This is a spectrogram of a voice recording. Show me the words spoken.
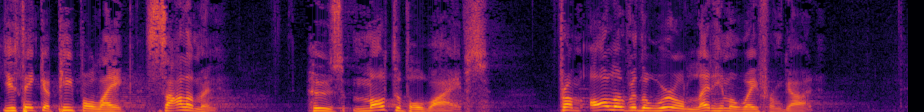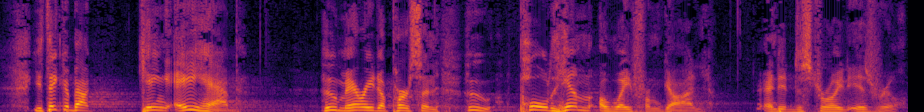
you think of people like Solomon, whose multiple wives from all over the world led him away from God. You think about King Ahab, who married a person who pulled him away from God, and it destroyed Israel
